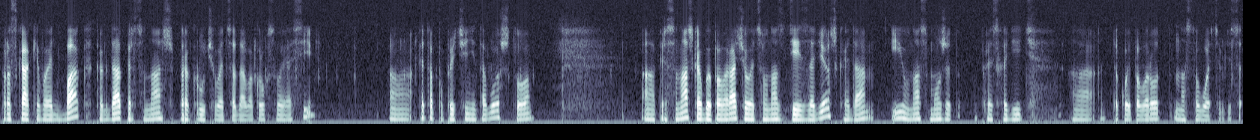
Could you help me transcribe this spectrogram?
проскакивает баг, когда персонаж прокручивается да, вокруг своей оси. А, это по причине того, что а, персонаж как бы поворачивается у нас здесь с задержкой, да, и у нас может происходить а, такой поворот на 180.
